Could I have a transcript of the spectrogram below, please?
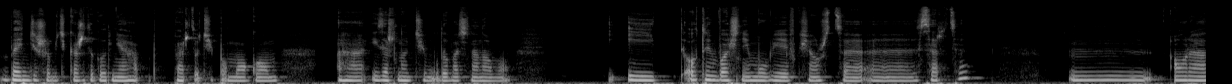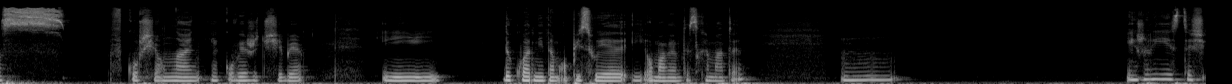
będziesz robić każdego dnia, bardzo Ci pomogą i zaczną Cię budować na nowo. I o tym właśnie mówię w książce e, Serce mm, oraz w kursie online Jak uwierzyć w siebie. I dokładnie tam opisuję i omawiam te schematy. Mm, jeżeli jesteś,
